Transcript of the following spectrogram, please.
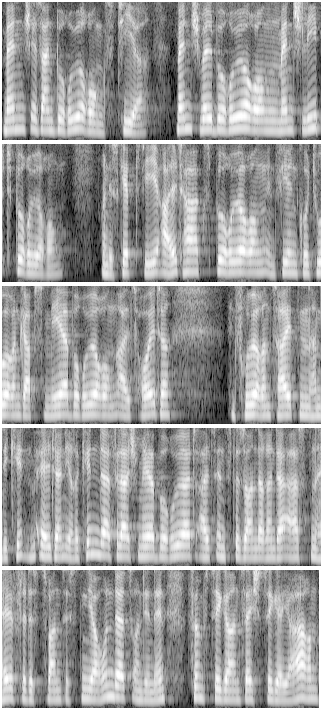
Mensch ist ein Berührungstier. Mensch will Berührung, Mensch liebt Berührung. Und es gibt die Alltagsberührung. In vielen Kulturen gab es mehr Berührung als heute. In früheren Zeiten haben die Eltern ihre Kinder vielleicht mehr berührt als insbesondere in der ersten Hälfte des 20. Jahrhunderts und in den 50er und 60er Jahren.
